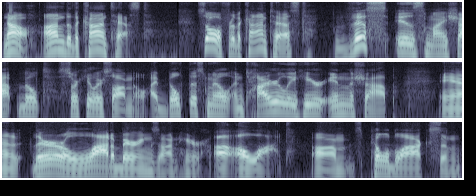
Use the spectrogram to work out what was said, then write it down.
now on to the contest. So for the contest, this is my shop-built circular sawmill. I built this mill entirely here in the shop, and there are a lot of bearings on here, uh, a lot. Um, it's pillow blocks and,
